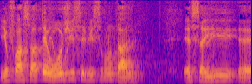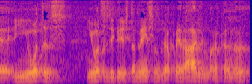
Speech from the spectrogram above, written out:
eu faço até hoje serviço voluntário. Essa aí, é, em outras em outras igrejas também, São José Operário, no Maracanã,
